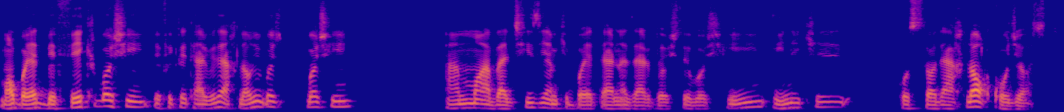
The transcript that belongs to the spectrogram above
ما باید به فکر باشیم به فکر تربیت اخلاقی باشیم. اما اول چیزی هم که باید در نظر داشته باشیم اینه که استاد اخلاق کجاست.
